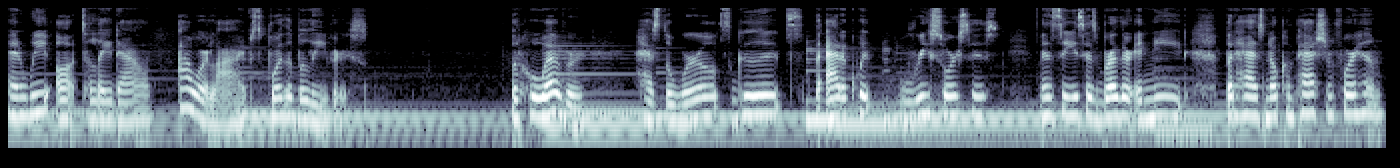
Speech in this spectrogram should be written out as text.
And we ought to lay down our lives for the believers. But whoever has the world's goods, the adequate resources, and sees his brother in need, but has no compassion for him,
